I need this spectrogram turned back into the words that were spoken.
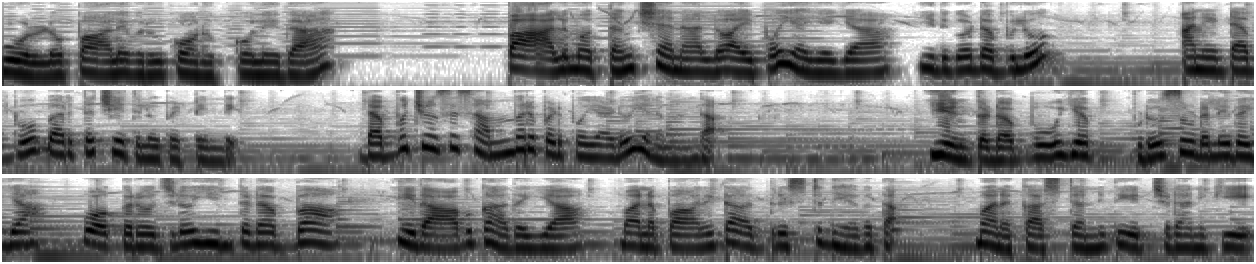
ఊళ్ళో పాలెవరూ కొనుక్కోలేదా? పాలు మొత్తం క్షణాల్లో అయిపోయాయ్యా ఇదిగో డబ్బులు. అని డబ్బు భర్త చేతిలో పెట్టింది. డబ్బు చూసి సంబరపడిపోయాడు ఎలమంద ఇంత డబ్బు ఎప్పుడూ చూడలేదయ్యా. ఒక్క రోజులో ఇంత డబ్బా. ఇది ఆవు కాదయ్యా. మన పాలిట అదృష్ట దేవత. మన కష్టాన్ని తీర్చడానికి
